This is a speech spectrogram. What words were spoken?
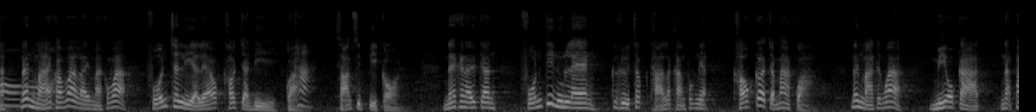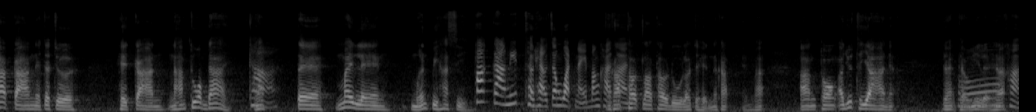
นะอ๋อนั่นหมายความว่าอะไรหมายความว่า ฝนเฉลี่ยแล้วเขาจะดีกว่าค่ะ30 ปีก่อน ในขณะเดียวกันฝนที่รุนแรงก็คือฐานระฆังพวกเนี้ยเขาก็จะมากกว่า นั่นหมายถึงว่ามีโอกาสณภาคกลางเนี่ยจะเจอ เหตุการณ์น้ำท่วมได้ค่ะนะแต่ไม่แรงเหมือนปี 54 ภาคกลางนี่แถวๆจังหวัดไหนบ้างคะนะอาครับจารย์ถ้าเราถ้าเราดูเราจะเห็นนะครับ เห็นไหมอ่างทองอยุธยาเนี่ยนะแถวนี้เลยฮะอ๋อค่ะ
